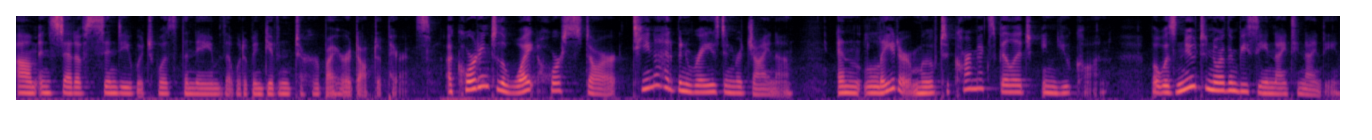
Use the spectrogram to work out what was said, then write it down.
um, instead of Cindy, which was the name that would have been given to her by her adoptive parents. According to the Whitehorse Star, Tina had been raised in Regina and later moved to Carmacks Village in Yukon, but was new to northern BC in 1990.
